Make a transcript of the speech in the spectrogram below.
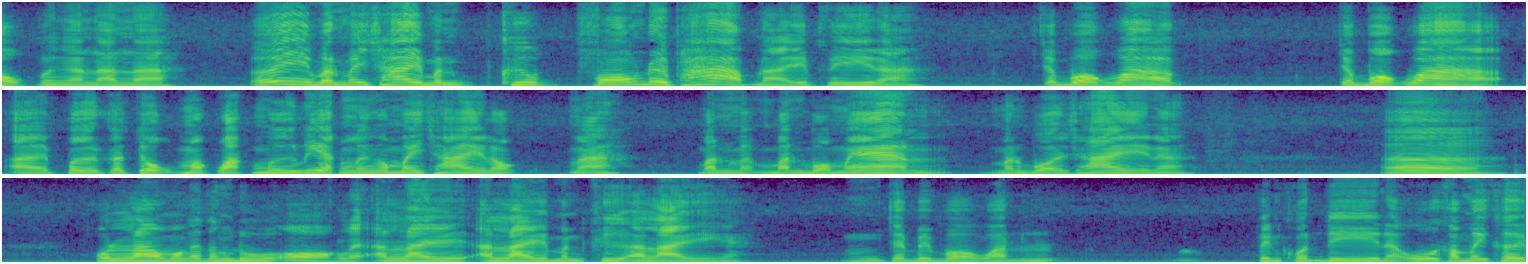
ตบเป็นงั้นนั้นนะเอ้ย มันไม่ใช่มันคือฟ้องด้วยภาพนะเอฟซีนะจะบอกว่า จะบอกว่าเปิดกระจกมากวักมือเรียกนั้นก็ไม่ใช่หรอกนะ มันมันบอกแม่น มันบอกใช่นะ เออ คนเรามันก็ต้องดูออกเลยอะไรอะไรมันคืออะไรไงจะไปบอกว่าเป็นคนดีนะโอ้เขาไม่เคย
